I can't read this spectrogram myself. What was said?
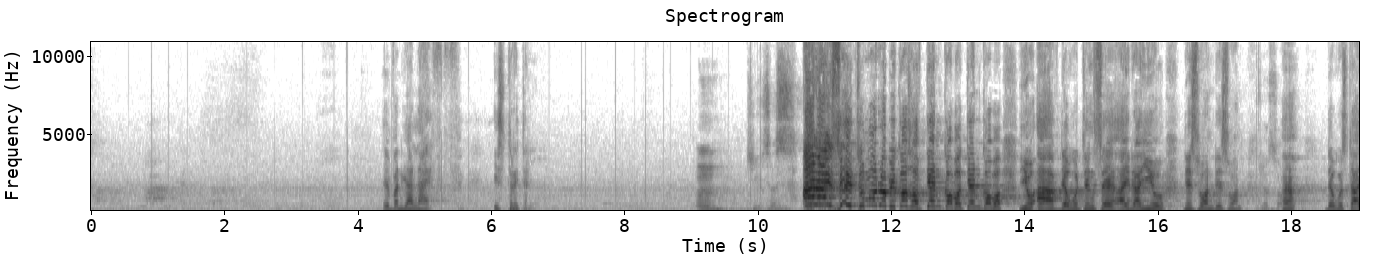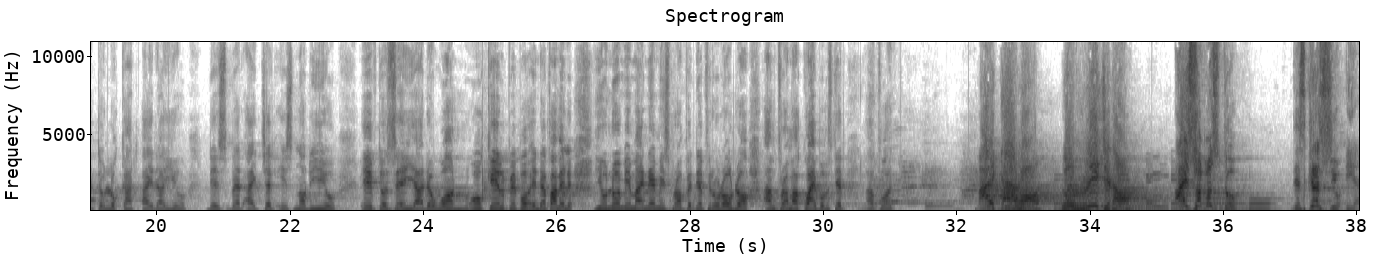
Even your life is threatened. Hmm. Jesus. And I say tomorrow because of 10 cover, 10 cover you have, they will think, say, either you, this one, this one. Yes, sir. Huh? They will start to look at either you, this, but I check it's not you. If to say you are the one who kill people in the family, you know me, my name is Prophet David Udo Udo, I'm from Akwa Ibom State. I for, My God, one, the original. I supposed to disgrace you here.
